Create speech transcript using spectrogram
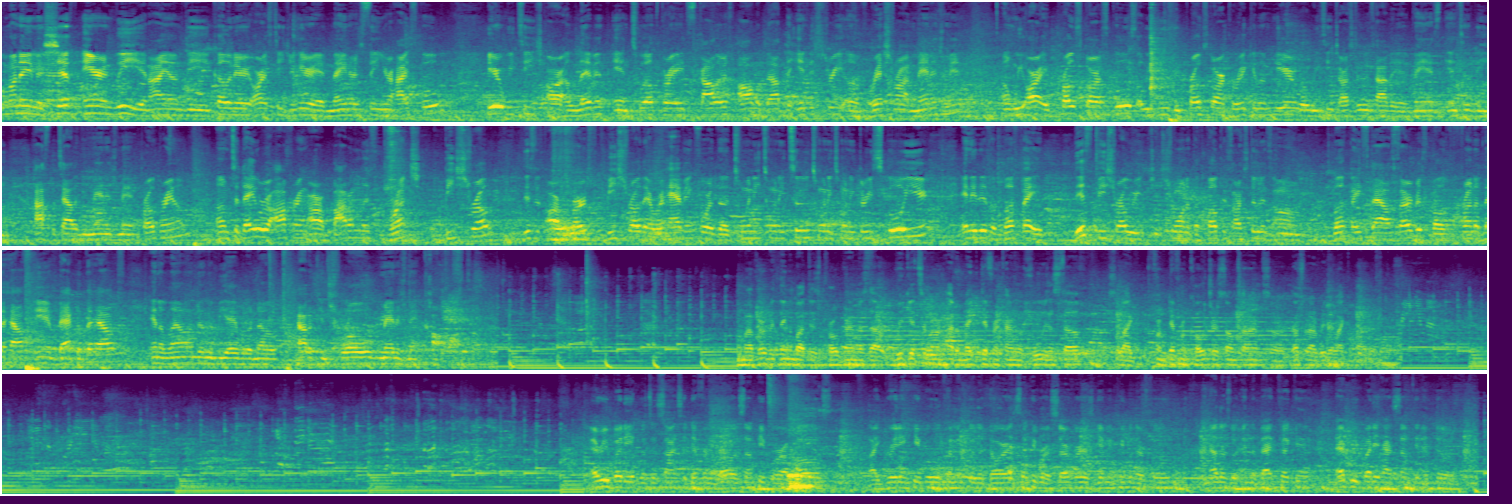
My name is Chef Aaron Lee, and I am the culinary arts teacher here at Manor Senior High School. Here we teach our 11th and 12th grade scholars all about the industry of restaurant management. Um, we are a ProStart school, so we use the ProStart curriculum here where we teach our students how to advance into the hospitality management program. Um, today we're offering our bottomless brunch bistro. This is our first bistro that we're having for the 2022-2023 school year, and it is a buffet. This bistro, we just wanted to focus our students on buffet style service, both front of the house and back of the house, and allowing them to be able to know how to control management costs. My favorite thing about this program is that we get to learn how to make different kinds of foods and stuff. So like from different cultures sometimes. So that's what I really like about it. Everybody was assigned to different roles. Some people are hosts, like greeting people who come in through the doors. Some people are servers, giving people their food, and others were in the back cooking. Everybody has something to do.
